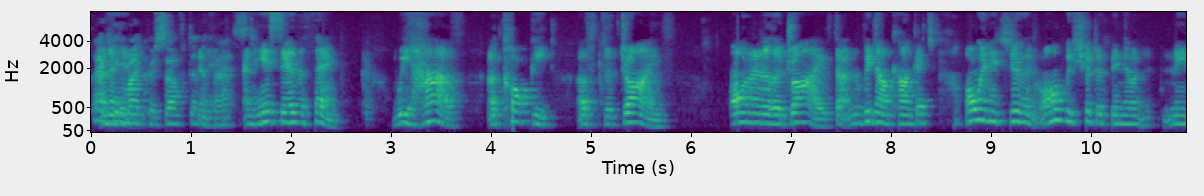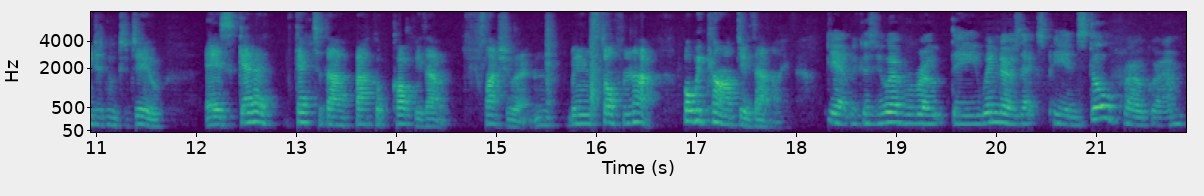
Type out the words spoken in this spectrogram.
thank And you, Microsoft and And, Avast. and here's the other thing: we have a copy of the drive on another drive that we now can't get. All we need to do, and all we should have been uh, able- needing to do, is get a get to that backup copy, that flash of it, and reinstall from that. But we can't do that either. Yeah, because whoever wrote the Windows XP install program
